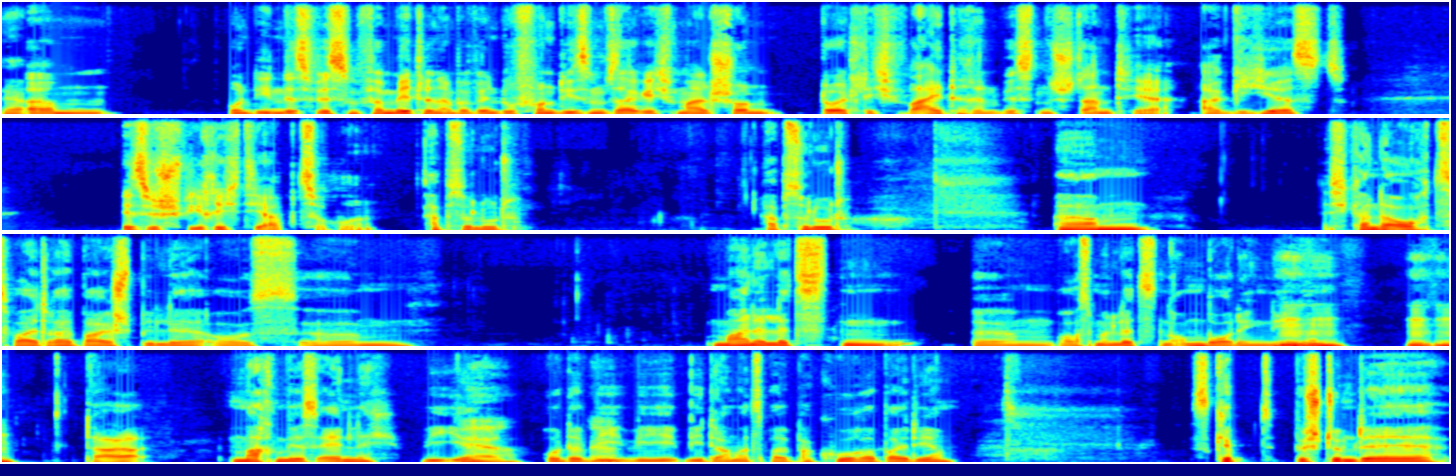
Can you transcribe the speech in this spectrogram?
ja. ähm, und ihnen das Wissen vermitteln. Aber wenn du von diesem, sage ich mal, schon deutlich weiteren Wissensstand her agierst, ist es schwierig, die abzuholen. Absolut. Absolut. Ähm, ich kann da auch zwei, drei Beispiele aus ähm, meiner letzten, ähm, aus meinem letzten Onboarding nehmen. Mhm. Mhm. Da machen wir es ähnlich wie ihr ja, oder wie, ja. wie, wie damals bei Parkour bei dir. Es gibt bestimmte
